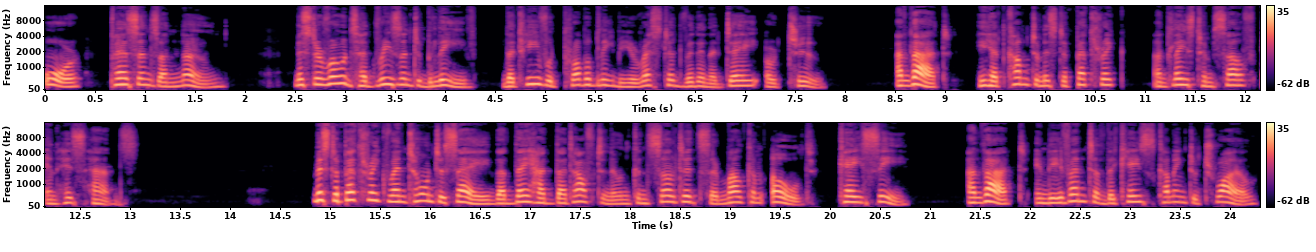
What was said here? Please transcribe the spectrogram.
or persons unknown, Mr. Rhodes had reason to believe that he would probably be arrested within a day or two, and that he had come to Mr. Petherick and placed himself in his hands. Mr. Petherick went on to say that they had that afternoon consulted Sir Malcolm Olde, K.C., and that, in the event of the case coming to trial,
